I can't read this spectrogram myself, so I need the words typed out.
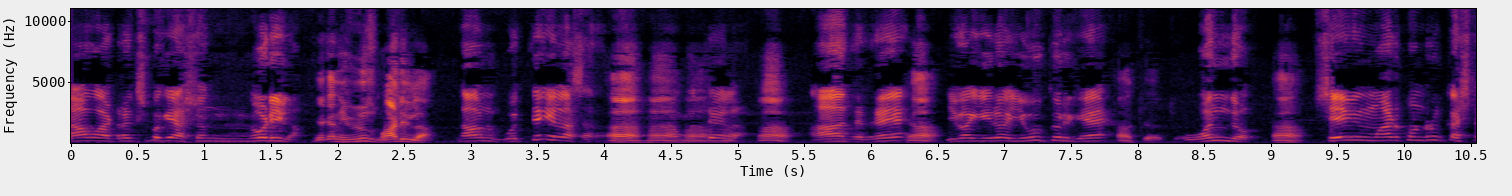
ನಾವು ಆ ಡ್ರಗ್ಸ್ ಬಗ್ಗೆ ಅಷ್ಟೊಂದು ನೋಡಿಲ್ಲ. ಯಾಕಂದ್ರೆ ನೀವು ಯೂಸ್ ಮಾಡಿಲ್ಲ. ನಾವು ಗೊತ್ತೇ ಇಲ್ಲ ಸರ್. ಹಾ ಹಾ ಹಾ ಗೊತ್ತೇ ಇಲ್ಲ. ಹಾ ಆದ್ರೆ ಹಾ. ಇವಾಗ ಇರೋ ಯುವಕರಿಗೆ ಓಕೆ ಓಕೆ. ಒಂದು ಹಾ. ಸೇವಿಂಗ್ ಮಾಡ್ಕೊಂಡ್ರು ಕಷ್ಟ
